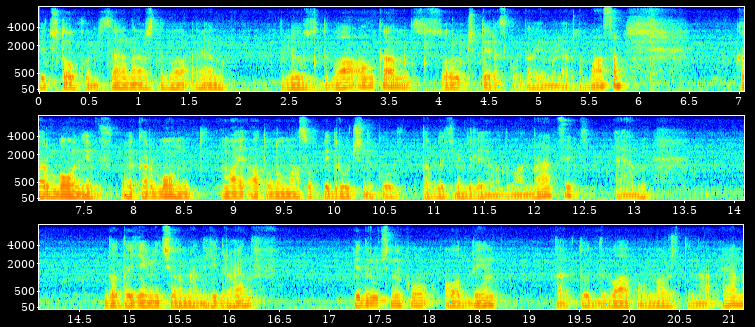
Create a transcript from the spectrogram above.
Відштовхуємо. Це наш 2N плюс 2 алкан. 44 складає малярна маса. Карбонів, е, карбон має атомну масу в підручнику в таблиці Менделєєва 12 N. Додаємо інший елемент гідроген в підручнику 1. Так, тут 2 помножити на n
